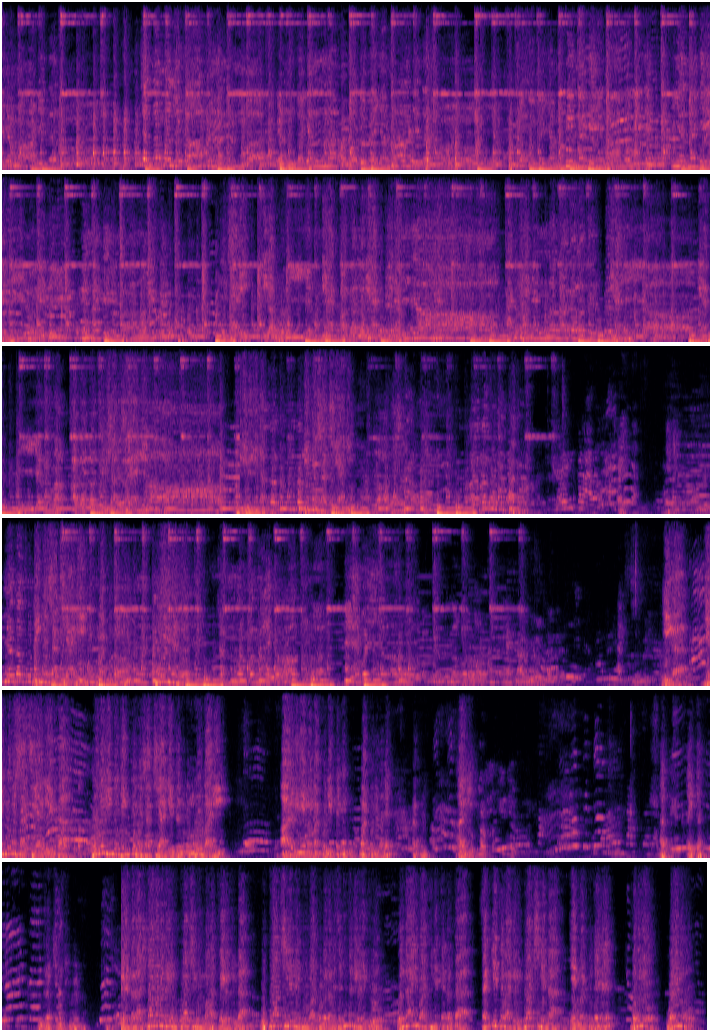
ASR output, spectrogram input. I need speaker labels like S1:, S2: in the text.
S1: 哎
S2: 呀妈！ಸಾಕ್ಷಿಯಾಗಿ. ಮೂರನೆಯದು ಈಗ ಜಂಗಮ ಸಾಕ್ಷಿಯಾಗಿ ಅಂತ ಹುಡುಗಿಂದ ಜಂಗಮ ಸಾಕ್ಷಿಯಾಗಿ ಅಂತ ಮೂರು ಬಾರಿ ಆರು ವಿನಿಯಮ ಮಾಡ್ಕೊಂಡಿದ್ದಾರೆ. ಮಾಡ್ಕೊಂಡಿದ್ದಾರೆ ಹಾಗೆ. ಆಯ್ತು. ರುದ್ರಾಕ್ಷಿಯನ್ನು ಇದು ಮಾಡಿಕೊಂಡು ನಮ್ಮ ಸತಿಪತಿಗಳಿದ್ರು ಒಂದಾಗಿ ಬಾಳ್ತೀನಿ ಅಂತಕ್ಕಂತ ಸಂಕೇತವಾಗಿ ರುದ್ರಾಕ್ಷಿಯನ್ನ ಏನ್ ಮಾಡ್ತಿದ್ದಾರೆ ಮೊದಲು ವರನು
